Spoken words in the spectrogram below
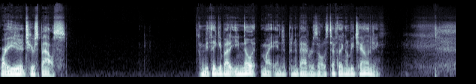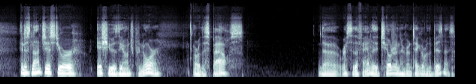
Why are you doing it to your spouse? When you think about it, you know it might end up in a bad result. It's definitely going to be challenging. And it's not just your issue as the entrepreneur or the spouse, the rest of the family, the children, they're going to take over the business.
